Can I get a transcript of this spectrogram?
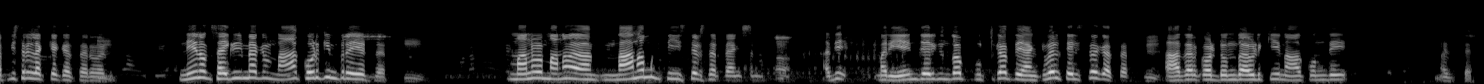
ఆఫీసర్ లెక్కే కదా సార్ వాడు. నేను ఒక సైకిల్ మెకానిక్ నా కొడుకు ఇంప్రూవ్ అయ్యాడు సార్. మన మన నానమ్మకి తీస్తాడు సార్ పెన్షన్. అది మరి ఏం జరిగిందో పూర్తిగా ఎంక్వైరీ తెలిస్తే కదా సార్. ఆధార్ కార్డు ఉంది ఆవిడకి నాకుంది. అది సార్.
